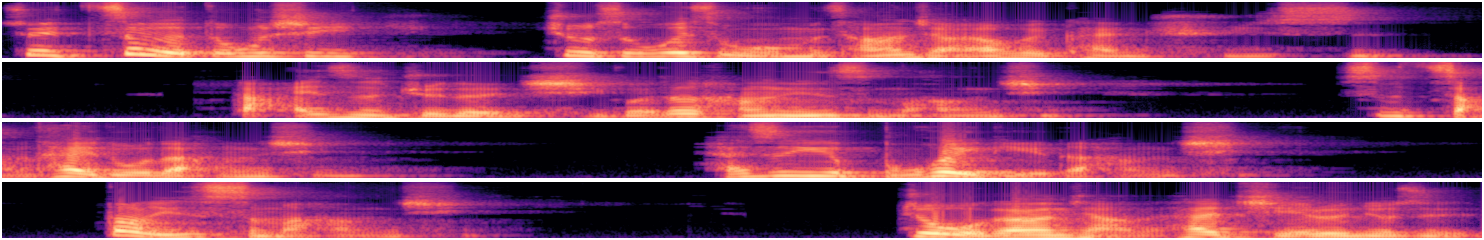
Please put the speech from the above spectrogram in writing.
所以这个东西就是为什么我们常常讲要会看趋势。大家一直觉得很奇怪，这个行情是什么行情？是不是涨太多的行情，还是一个不会跌的行情？到底是什么行情？就我刚刚讲的，它的结论就是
